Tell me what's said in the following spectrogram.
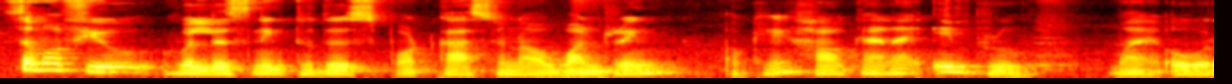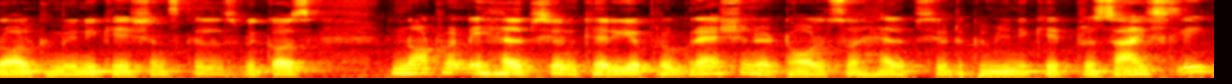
Some of you who are listening to this podcast are now wondering okay, how can I improve my overall communication skills? Because not only helps you in career progression, it also helps you to communicate precisely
